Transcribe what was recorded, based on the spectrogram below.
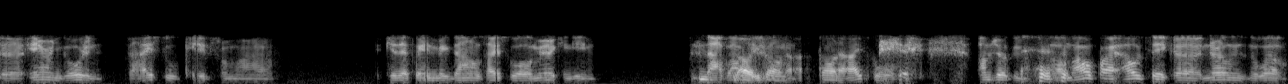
the Aaron Gordon, the high school kid from uh the kid that played in McDonald's high school All American game. nah, but no, he's going to going to high school. I'm joking. Um, I would probably I would take uh, Nerlens Noel.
